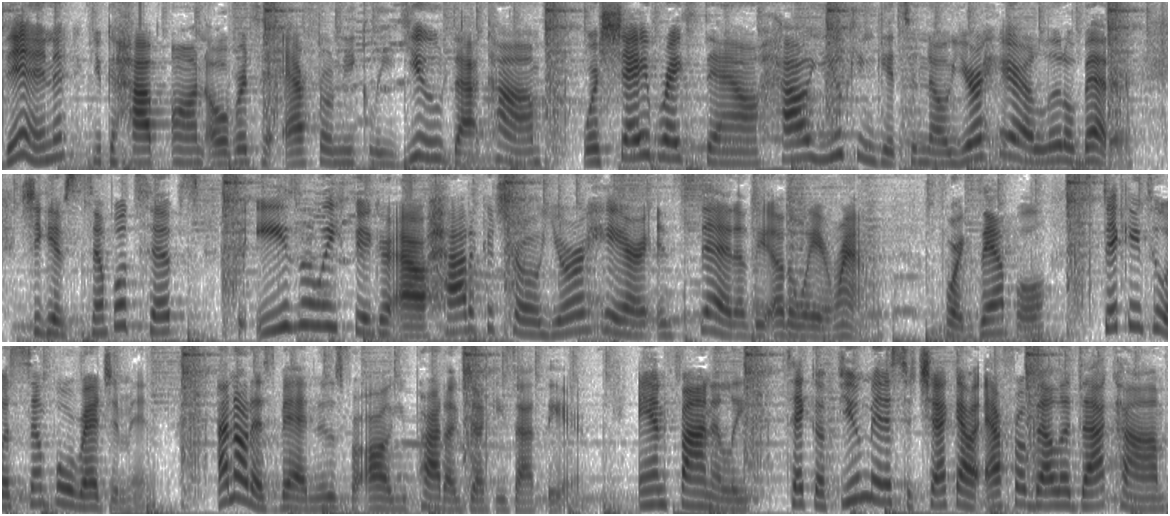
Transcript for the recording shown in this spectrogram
Then you can hop on over to afroniquelyyou.com where Shay breaks down how you can get to know your hair a little better. She gives simple tips to easily figure out how to control your hair instead of the other way around. For example, sticking to a simple regimen. I know that's bad news for all you product junkies out there. And finally, take a few minutes to check out Afrobella.com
